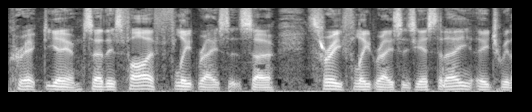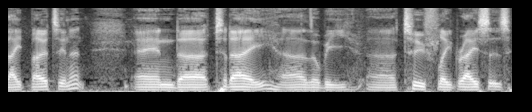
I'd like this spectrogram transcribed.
Correct. Yeah. So there's five fleet races. So three fleet races yesterday, each with eight boats in it, and uh, today uh, there'll be uh, two fleet races,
